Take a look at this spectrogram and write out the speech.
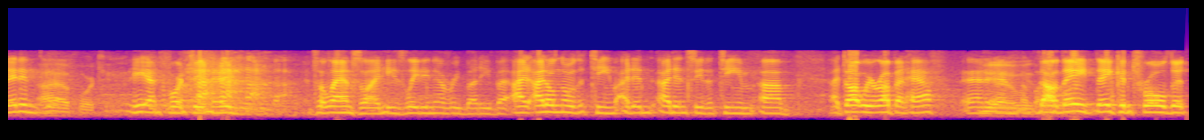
they didn't. I have 14. He had 14. It's a landslide. He's leading everybody, but I, I don't know the team. I didn't, I didn't see the team. Um, I thought we were up at half, and, Yeah, and now they, they controlled it.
